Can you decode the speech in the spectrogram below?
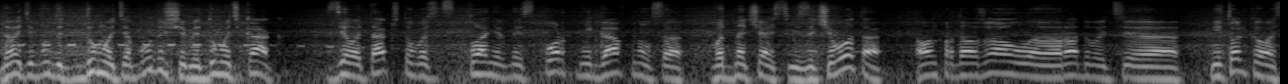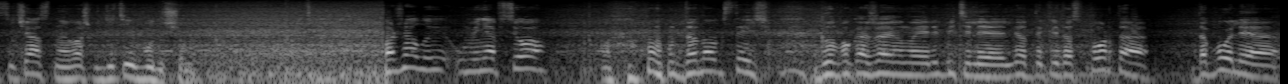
Давайте буду думать о будущем и думать, как сделать так, чтобы планерный спорт не гавкнулся в одночасье из-за чего-то, а он продолжал э, радовать э, не только вас сейчас, но и ваших детей в будущем. Пожалуй, у меня все. До новых встреч, глубоко уважаемые любители летных видов спорта. До более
